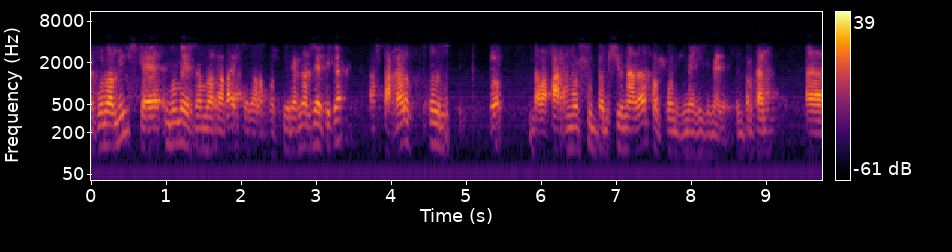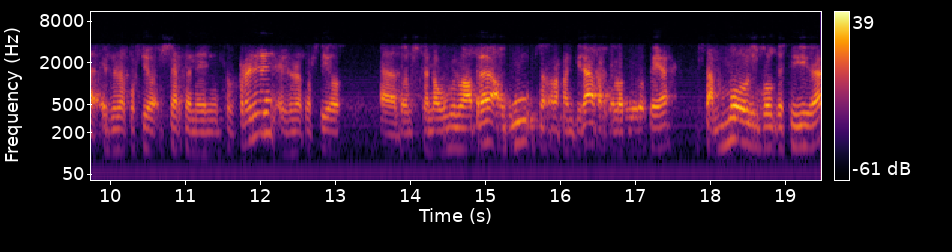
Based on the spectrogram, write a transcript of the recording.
econòmics que només amb la rebaixa de la factura energètica es paga la de la part no subvencionada pels fons negres i meres. Per tant, eh, és una qüestió certament sorprenent, és una qüestió eh, doncs, que en algun o altre algú s'arrepentirà, perquè la Unió Europea està molt i molt decidida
